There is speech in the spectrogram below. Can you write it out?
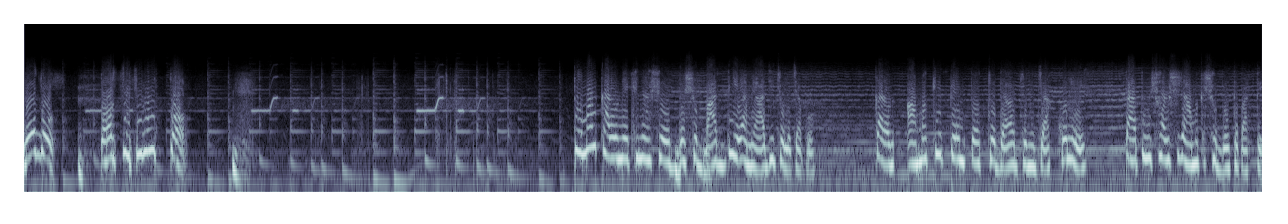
নে দোষ তোর চিঠির উত্তর। তোমার কারণে এখানে আসার উদ্দেশ্য বাদ দিয়ে আমি আজই চলে যাব। কারণ আমাকে প্রেমপত্র দেওয়ার জন্য যা করলে তা তুমি সরাসরি আমাকে সব বলতে পারতে।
